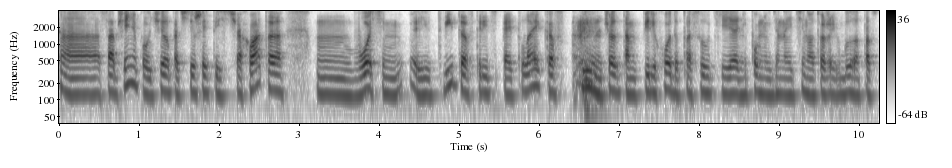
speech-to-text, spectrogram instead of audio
сообщение получило почти 6 тысяч охвата, 8 ретвитов, 35 лайков, что-то там переходы по ссылке, я не помню, где найти, но тоже их было под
